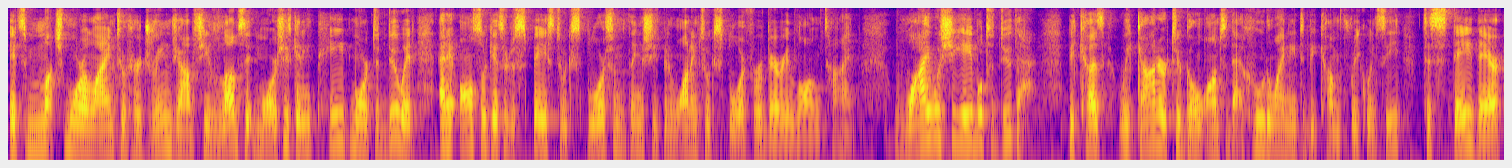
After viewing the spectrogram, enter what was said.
It's much more aligned to her dream job. She loves it more. She's getting paid more to do it. And it also gives her the space to explore some things she's been wanting to explore for a very long time. Why was she able to do that? Because we got her to go onto that who do I need to become frequency, to stay there,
